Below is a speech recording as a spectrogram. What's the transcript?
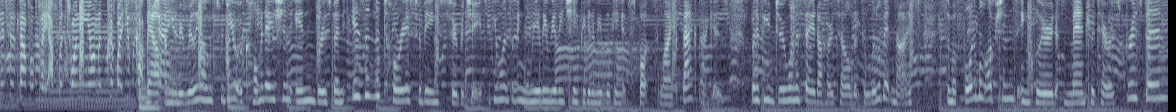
This is not for play. I put 20 on the crib, but you copy Now. I'm going to be really honest with you. Accommodation in Brisbane isn't notorious for being super cheap. If you want something really, really cheap, you're going to be looking at spots like backpackers. But if you do want to stay at a hotel that's a little bit nice, some affordable options include Mantra Terrace Brisbane,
